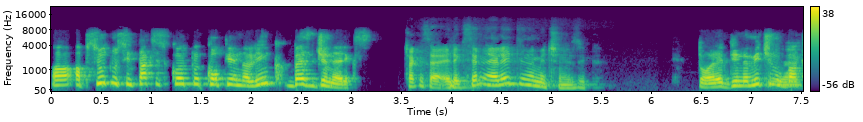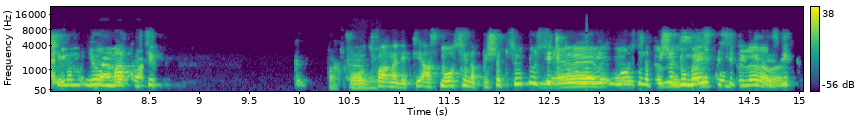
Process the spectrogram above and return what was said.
а, абсолютно синтаксис, който е копия на линк без generics. Чакай сега, елексир не е ли динамичен език? Той е динамичен, обаче имам, имам макроси. Какво е това, нали? Ти, аз мога да си напиша абсолютно всичко, не, нали? мога да си напиша домен специфичен език.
